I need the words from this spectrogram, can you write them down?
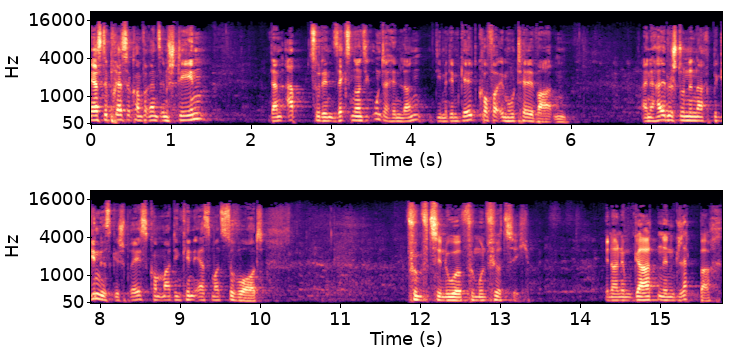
Erste Pressekonferenz im Stehen, dann ab zu den 96 Unterhändlern, die mit dem Geldkoffer im Hotel warten. Eine halbe Stunde nach Beginn des Gesprächs kommt Martin Kinn erstmals zu Wort. 15.45 Uhr. In einem Garten in Gladbach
